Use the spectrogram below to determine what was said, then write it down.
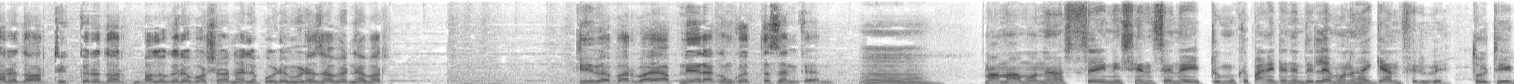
আরে ধর ঠিক করে ধর ভালো করে বসা নাইলে পড়ে মিড়ে যাবে না এবার কি ব্যাপার ভাই? আপনি এরকম করতেছেন কেন? মামা মনে হচ্ছে ইনি সেন্সে নেই। একটু মুখে পানি টানি দিলে মনে হয় জ্ঞান ফিরবে। তুই ঠিক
